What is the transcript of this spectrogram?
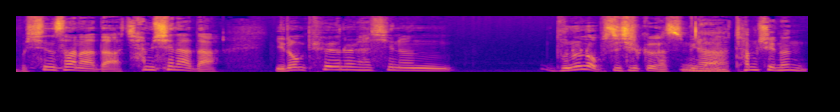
뭐 신선하다. 참신하다. 이런 표현을 하시는 분은 없으실 것 같습니다. 야, 참신은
